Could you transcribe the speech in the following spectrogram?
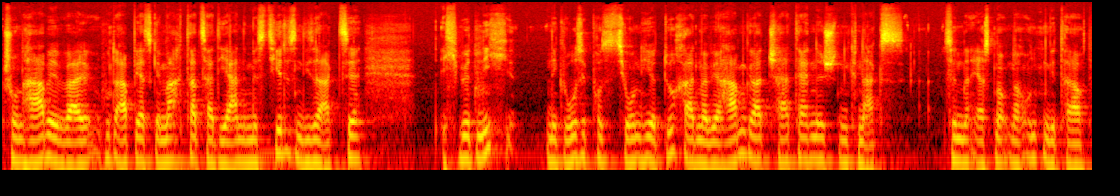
schon habe, weil Hut abwärts gemacht hat, seit Jahren investiert ist in diese Aktie. Ich würde nicht eine große Position hier durchhalten, weil wir haben gerade charttechnisch einen Knacks, sind erstmal nach unten getaucht,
